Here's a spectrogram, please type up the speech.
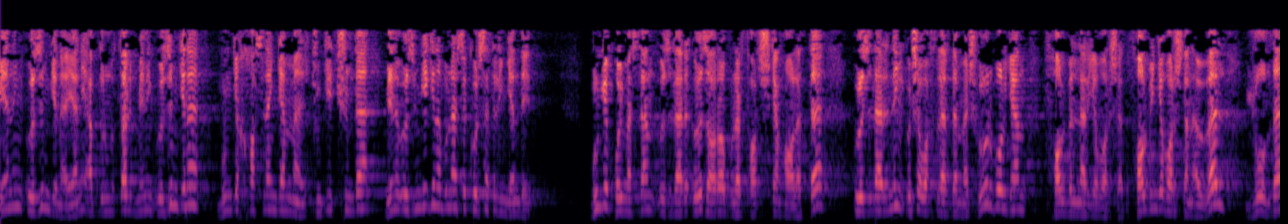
mening o'zimgina ya'ni abdulmuttalib mening o'zimgina bunga xoslanganman. Chunki tushimda meni o'zimgagina bu narsa ko'rsatilgan deydi. Bunga qo'ymasdan o'zlari o'zaro bular tortishgan holatda o'zlarining o'sha vaqtlarda mashhur bo'lgan folbinlarga borishadi. Folbinga borishdan avval yo'lda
